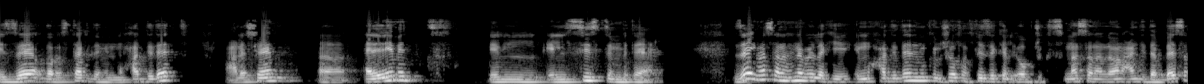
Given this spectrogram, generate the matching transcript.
إزاي أقدر أستخدم المحددات؟ علشان أ limit ال system بتاعي. زي مثلا هنا بيقول لك إيه؟ المحددات دي ممكن نشوفها في physical objects مثلا لو أنا عندي دباسة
